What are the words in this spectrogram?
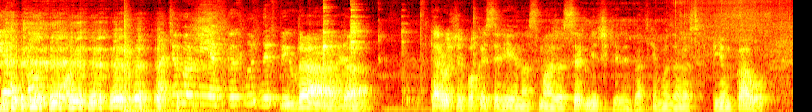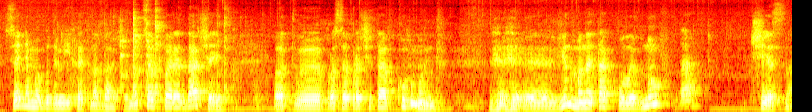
є балкон. А Тьома вміє впихнуть, не впихнуть. Да, да. Коротше, поки Сергіївна смаже сирнички, ребятки, ми зараз п'ємо каву. Сьогодні ми будемо їхати на дачу. Ну це передача. От е, просто прочитав комент. Він мене так улибнув, Да? чесно.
